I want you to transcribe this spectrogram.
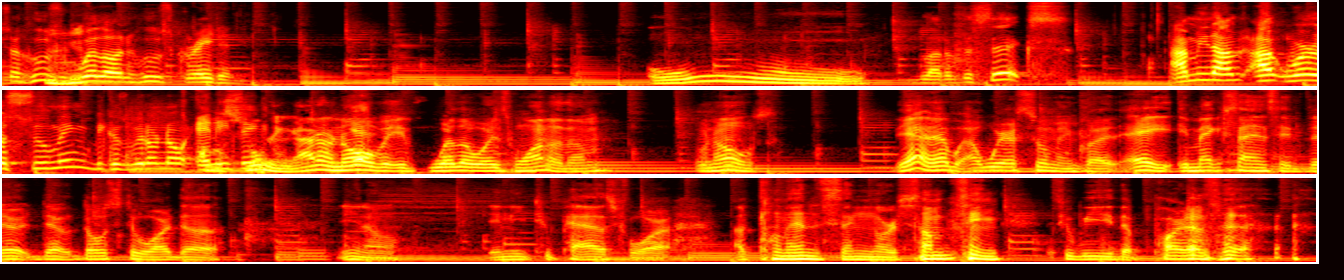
So who's Mhm. Willow and who's Graydon? Ooh. Blood of the Six. I mean, I'm, I, we're assuming because we don't know anything. assuming. I don't know if Willow is one of them. Who knows? Yeah, that- we're assuming, but hey, it makes sense if they're, they're, those two are the, you know, they need to pass for a cleansing or something to be the part of the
